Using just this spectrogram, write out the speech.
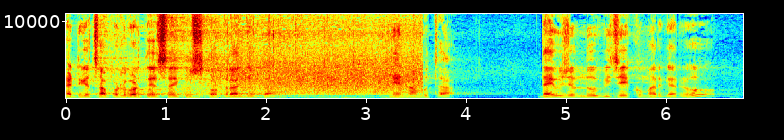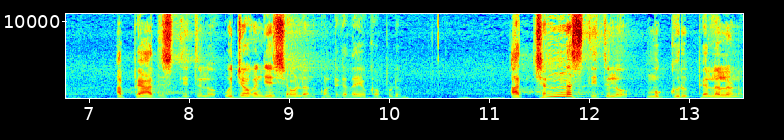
గట్టిగా చప్పట్లు కూడా తెసాయికు స్తోత్రాలు చెప్దాం. నేను నమ్ముతా. దైవజనులు విజయ్ కుమార్ గారు ఆ పేద స్థితిలో ఉద్యోగం చేసేవాళ్ళు అనుకుంటా కదా ఒకప్పుడు. ఆ చిన్న స్థితిలో ముగ్గురు పిల్లలను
